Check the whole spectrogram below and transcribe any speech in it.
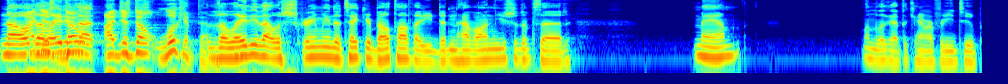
No, I the lady that I just don't look at them. the lady that was screaming to take your belt off that you didn't have on, you should have said, "Ma'am, let me look at the camera for YouTube.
